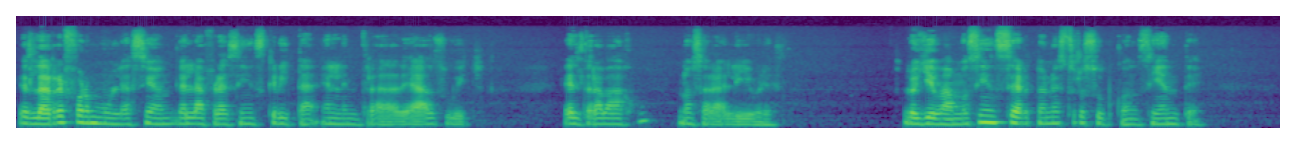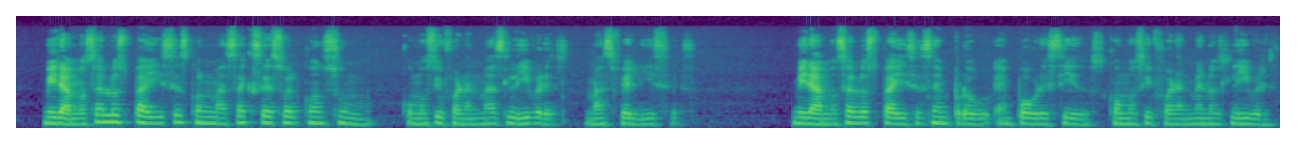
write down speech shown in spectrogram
Es la reformulación de la frase inscrita en la entrada de Auschwitz. El trabajo nos hará libres. Lo llevamos inserto en nuestro subconsciente. Miramos a los países con más acceso al consumo como si fueran más libres, más felices. Miramos a los países empobrecidos como si fueran menos libres,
